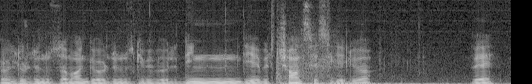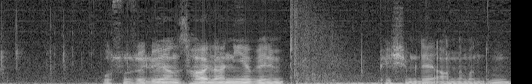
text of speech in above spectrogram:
Öldürdüğünüz zaman gördüğünüz gibi böyle ding diye bir çan sesi geliyor. Ve boss'unuz ölüyor. Yalnız hala niye benim peşimde anlamadım.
